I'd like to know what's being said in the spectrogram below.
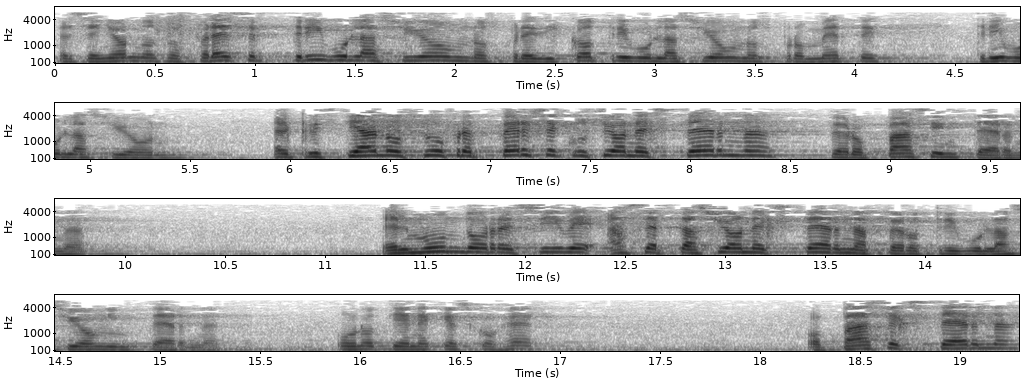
El Señor nos ofrece tribulación, nos predicó tribulación, nos promete tribulación. El cristiano sufre persecución externa, pero paz interna. El mundo recibe aceptación externa, pero tribulación interna. Uno tiene que escoger o paz externa,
